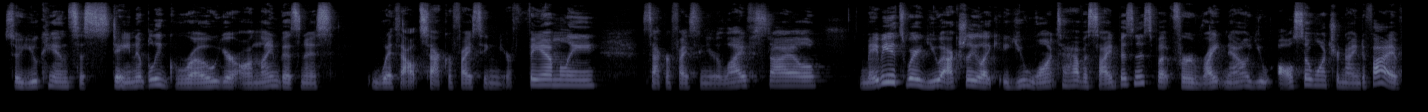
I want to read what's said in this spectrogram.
so you can sustainably grow your online business without sacrificing your family, sacrificing your lifestyle. Maybe it's where you actually like you want to have a side business, but for right now, you also want your nine to five.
